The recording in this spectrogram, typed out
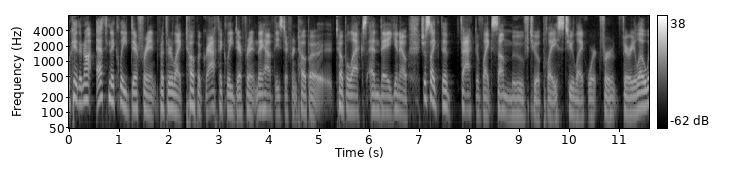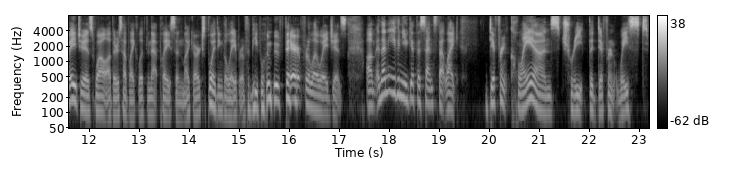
okay they're not ethnically different but they're like topographically different. And they have these different topo topolects and they you know just like the fact of like some move to a place to like work for very low wages while others have like lived in that place and like are exploiting the labor of the people who moved there for low wages. Um, and then even you get the sense that like different clans treat the different waste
